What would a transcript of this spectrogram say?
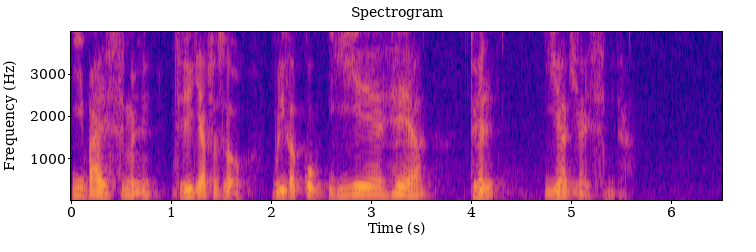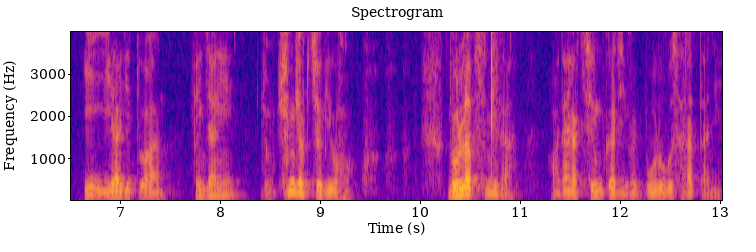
이 말씀을 드리기 앞서서 우리가 꼭 이해해야 될 이야기가 있습니다. 이 이야기 또한 굉장히 좀 충격적이고 놀랍습니다. 어, 내가 지금까지 이걸 모르고 살았다니.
